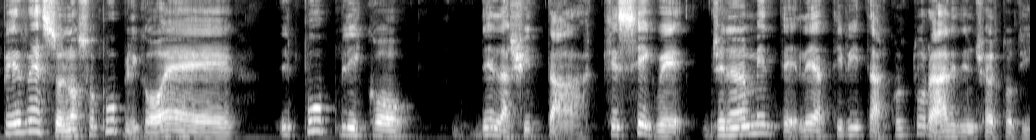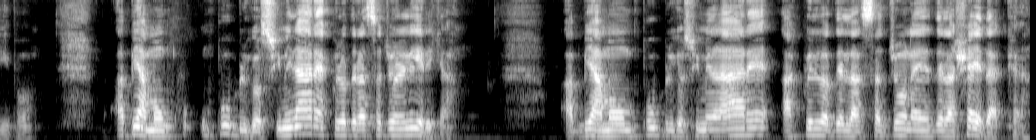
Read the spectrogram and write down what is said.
Per il resto il nostro pubblico è il pubblico della città che segue generalmente le attività culturali di un certo tipo. Abbiamo un, un pubblico similare a quello della stagione lirica, abbiamo un pubblico similare a quello della stagione della CEDAC,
